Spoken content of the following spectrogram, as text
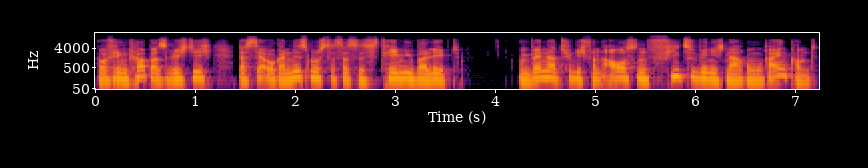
Aber für den Körper ist wichtig, dass der Organismus, dass das System überlebt. Und wenn natürlich von außen viel zu wenig Nahrung reinkommt,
